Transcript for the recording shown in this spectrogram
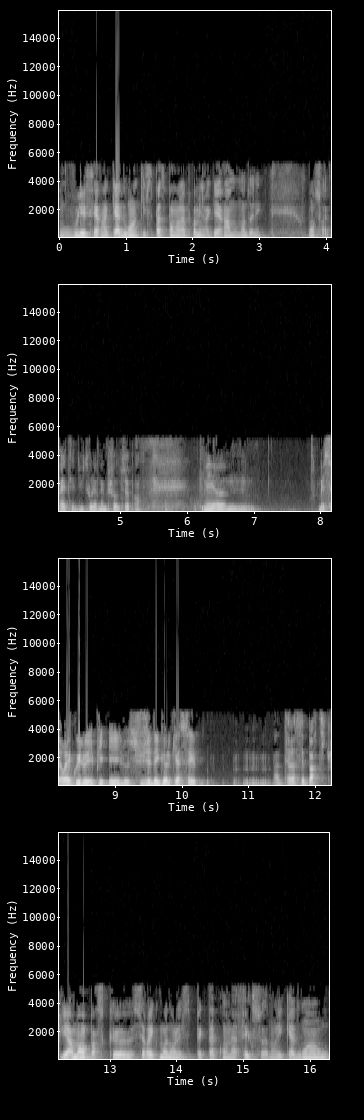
on voulait faire un cadouin qui se passe pendant la Première Guerre à un moment donné. Bon, ça aurait pas été du tout la même chose, je pense. Mais euh, mais c'est vrai que oui, et puis et le sujet des gueules cassées, intéressé particulièrement parce que c'est vrai que moi dans les spectacles qu'on a fait, que ce soit dans les Cadouins ou,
